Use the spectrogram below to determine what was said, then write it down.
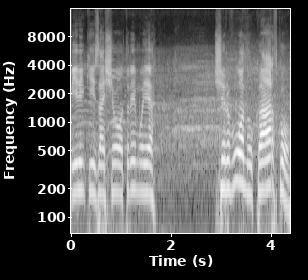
міленький за що отримує червону картку.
